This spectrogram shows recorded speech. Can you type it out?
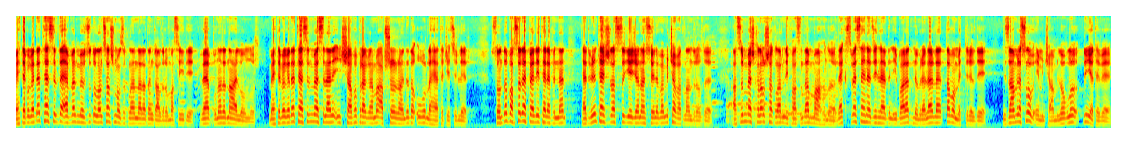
məktəbəqədər təhsildə əvvəl mövcud olan çatışmazlıqların aradan qaldırılması idi və buna da nail olunur. Məktəbəqədər təhsil müəssisələrinin inkişafı proqramı Abşeron rayonunda da uğurla həyata keçirilir. Sonda bağça rəhbərliyi tərəfindən tədbirin təşkilatçısı Yeganə Hüseynova mükafatlandırıldı. Açıq məşğələ uşaqların ifasında mahnı, rəqs və səhnəciklərdən ibarət nömrələrlə davam etdirildi. Nizami Rəsulov, Emin Kamiloğlu, Dünya TV.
